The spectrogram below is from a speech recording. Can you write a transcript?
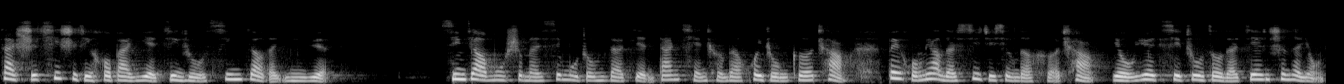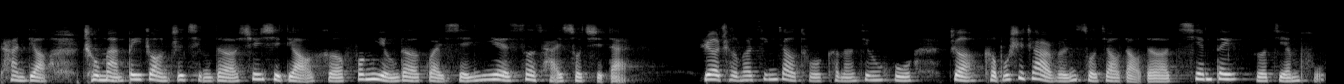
在17世纪后半叶进入新教的音乐。新教牧师们心目中的简单虔诚的会众歌唱，被洪亮的戏剧性的合唱，有乐器铸奏的艰深的咏叹调，充满悲壮之情的宣叙调和丰盈的管弦音乐色彩所取代。热诚的新教徒可能惊呼：“这可不是加尔文所教导的谦卑和简朴。”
